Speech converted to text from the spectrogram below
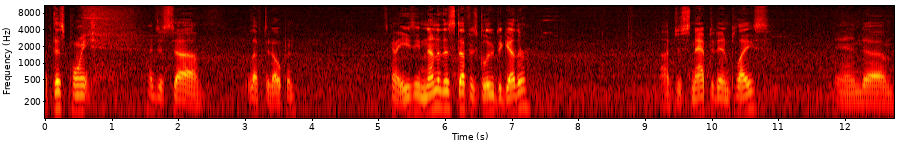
at this point, I just uh, left it open. It's kind of easy. None of this stuff is glued together. I've just snapped it in place and um,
